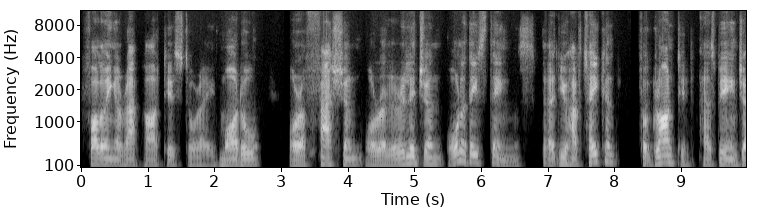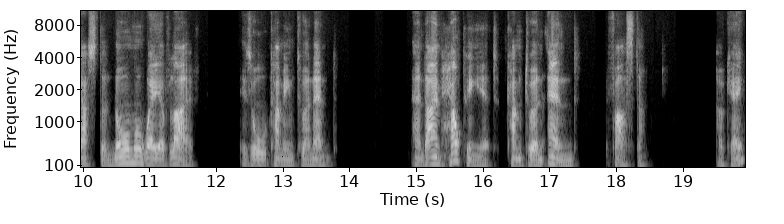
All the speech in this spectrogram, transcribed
following a rap artist or a model or a fashion or a religion, all of these things that you have taken for granted as being just the normal way of life is all coming to an end. And I'm helping it come to an end faster. Okay?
